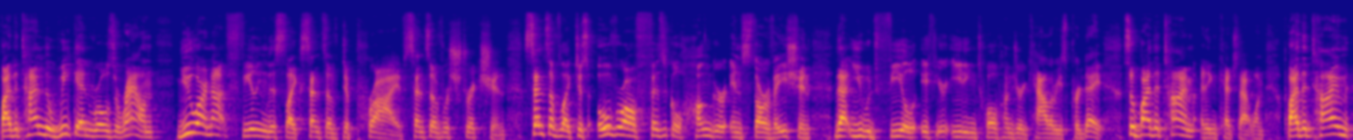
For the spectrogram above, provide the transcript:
by the time the weekend rolls around, you are not feeling this like sense of deprived, sense of restriction, sense of like just overall physical hunger and starvation that you would feel if you're eating 1200 calories per day. So by the time, I didn't catch that one, by the time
